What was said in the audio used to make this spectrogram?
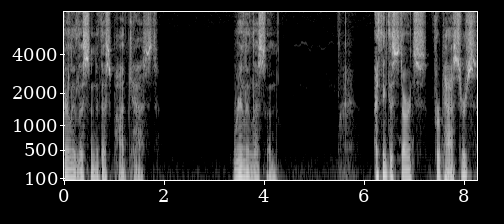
really listen to this podcast. Really listen. I think this starts for pastors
